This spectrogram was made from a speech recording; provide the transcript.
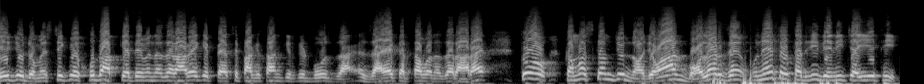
ये जो डोमेस्टिक में खुद आप कहते हुए नज़र आ रहे हैं कि पैसे पाकिस्तान क्रिकेट बोर्ड जाया करता हुआ नज़र आ रहा है। तो कम अज कम जो नौजवान बॉलर हैं, उन्हें तो तरजीह देनी चाहिए थी।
